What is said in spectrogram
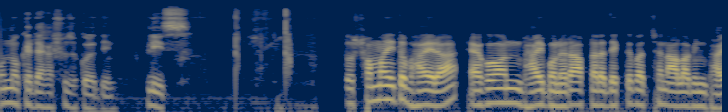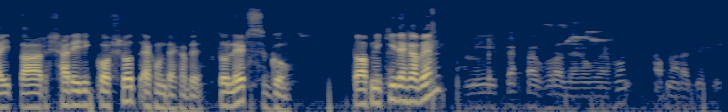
অন্যকে দেখার সুযোগ করে দিন প্লিজ তো সম্মানিত ভাইরা এখন ভাই বোনেরা আপনারা দেখতে পাচ্ছেন আলামিন ভাই তার শারীরিক কসরত এখন দেখাবে। তো লেটস গো তো আপনি কি দেখাবেন? আমি পেটটা ঘোরা দেখাবো এখন আপনারা দেখুন।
